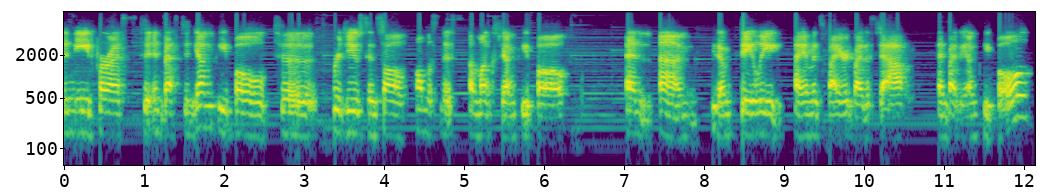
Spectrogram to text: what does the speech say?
the need for us to invest in young people, to reduce and solve homelessness amongst young people. And, um, you know, daily I am inspired by the staff and by the young people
